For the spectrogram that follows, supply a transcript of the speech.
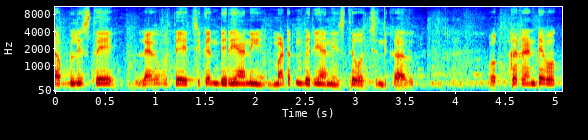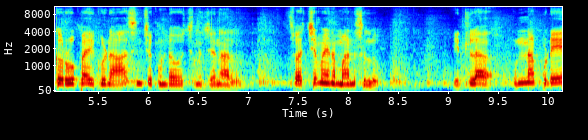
డబ్బులు ఇస్తే లేకపోతే చికెన్ బిర్యానీ మటన్ బిర్యానీ ఇస్తే వచ్చింది కాదు. ఒక్కటంటే ఒక్క రూపాయి కూడా ఆశించకుండా వచ్చిన జనాలు స్వచ్ఛమైన మనసులు. ఇట్లా ఉన్నప్పుడే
